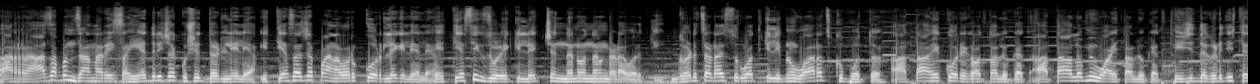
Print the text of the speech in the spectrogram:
आर आज आपण जाणारे सह्याद्रीच्या कुशीत दडलेल्या इतिहासाच्या पानावर कोरले गेलेल्या ऐतिहासिक जुळे किल्ले चंदनवंदन गडावरती. गड चढाय सुरुवात केली पण वारच खूप होतं. आता आहे कोरेगाव तालुक्यात. आता आलो मी वाई तालुक्यात. ही जी दगडी दिसते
